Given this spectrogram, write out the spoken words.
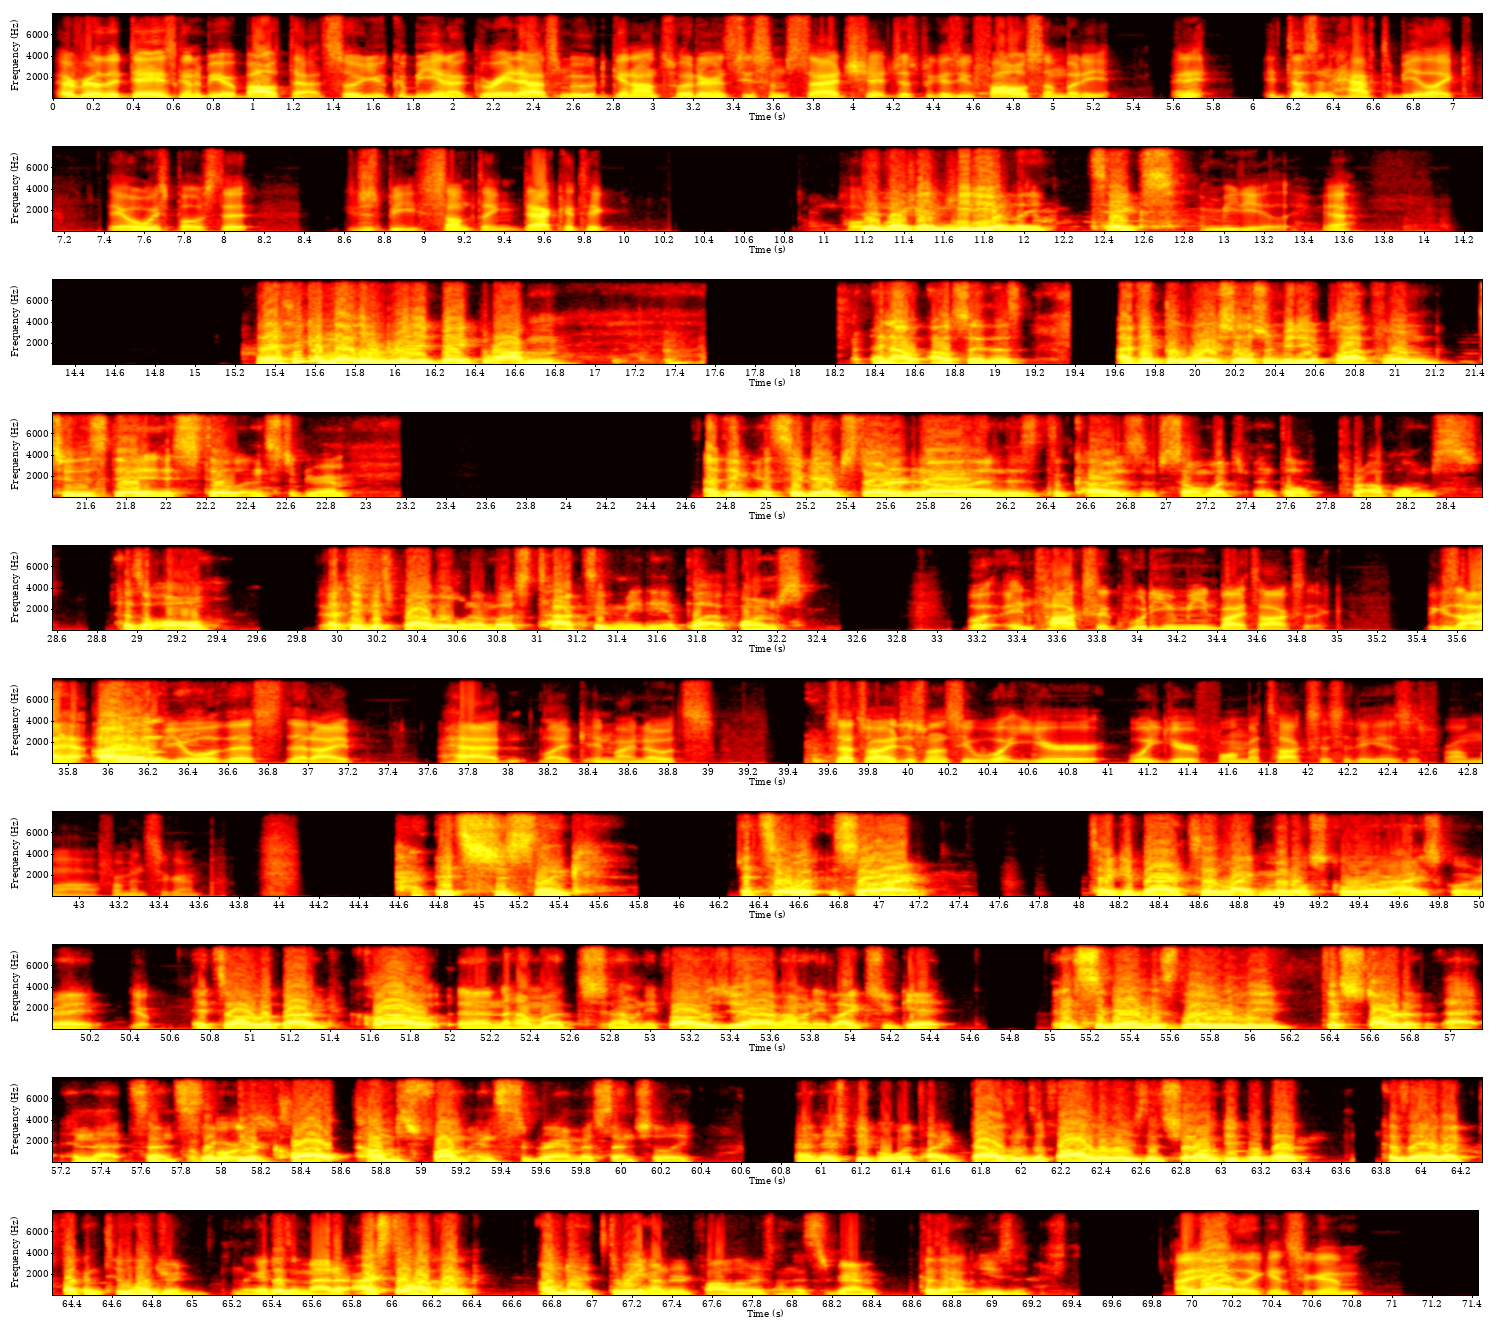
every other day is going to be about that. So you could be in a great ass mood, get on Twitter and see some sad shit just because you follow somebody. And it, it doesn't have to be like they always post it. It could just be something. That could take It like immediately takes. immediately. Yeah. And I think another really big problem, and I'll, I'll say this, I think the worst social media platform to this day is still Instagram. I think Instagram started it all and is the cause of so much mental problems as a whole. I think it's probably one of the most toxic media platforms. But in toxic, what do you mean by toxic? Because I I had a Um, view of this that I had like in my notes, so that's why I just want to see what your what your form of toxicity is from uh, from Instagram. It's just like it's always so. All right, take it back to like middle school or high school, right? Yep. It's all about your clout and how much, how many followers you have, how many likes you get. Instagram is literally the start of that in that sense. Of like your course. clout comes from Instagram essentially, and there's people with like thousands of followers that shit on people that because they have like fucking two hundred. Like it doesn't matter. I still have like under three hundred followers on Instagram because I don't use it. I But- feel like Instagram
